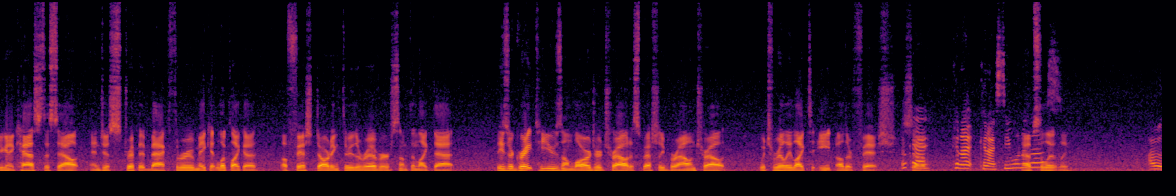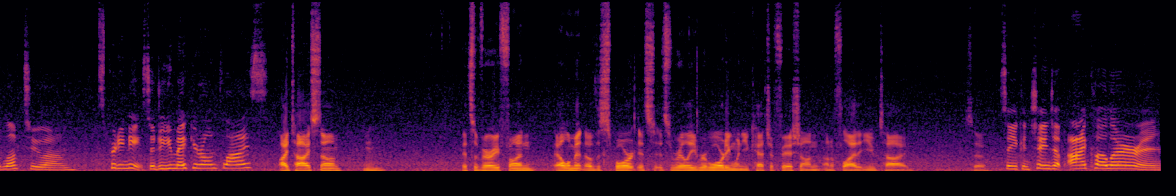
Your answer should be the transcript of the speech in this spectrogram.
You're going to cast this out and just strip it back through, make it look like a, a fish darting through the river, something like that. These are great to use on larger trout, especially brown trout, which really like to eat other fish. Okay. So, can I can I see one of those? absolutely. I would love to. Um, it's pretty neat. So do you make your own flies? I tie some. Mhm. It's a very fun element of the sport. It's, it's really rewarding when you catch a fish on, on a fly that you've tied. So So you can change up eye color and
